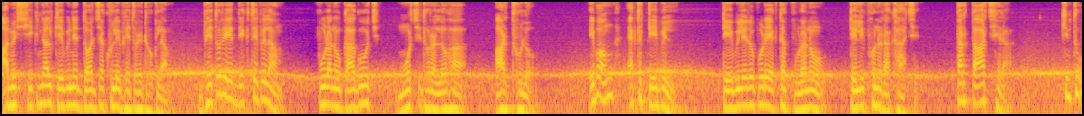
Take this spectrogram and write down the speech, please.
আমি সিগন্যাল কেবিনের দরজা খুলে ভেতরে ঢুকলাম। ভেতরে দেখতে পেলাম পুরানো কাগজ, মরচে ধরা লোহা আর ধুলো এবং একটা টেবিল। টেবিলের ওপরে একটা পুরানো টেলিফোন রাখা আছে, তার তার ছেঁড়া। কিন্তু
